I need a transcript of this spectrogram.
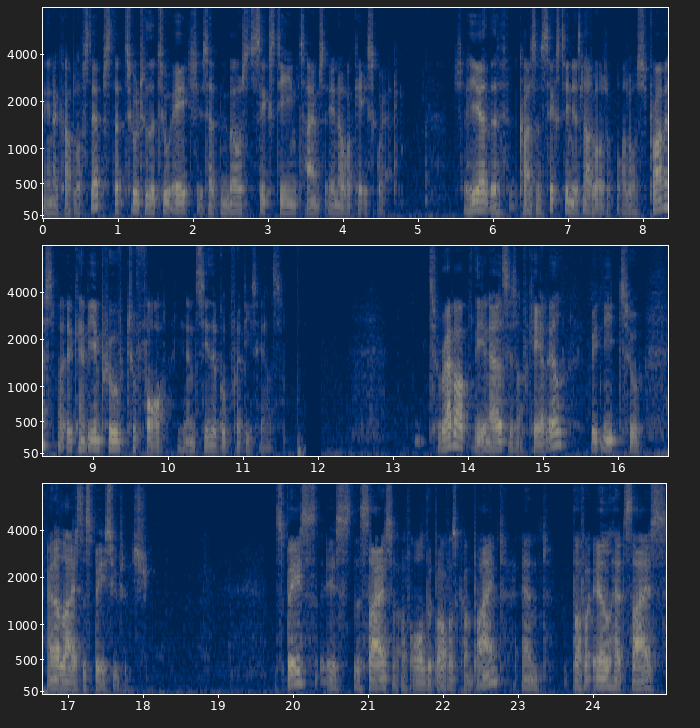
in a couple of steps, that 2 to the 2h is at most 16 times n over k squared. So here the constant 16 is not what was promised, but it can be improved to 4. You can see the book for details. To wrap up the analysis of KLL, we need to analyze the space usage. Space is the size of all the buffers combined and buffer L had size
